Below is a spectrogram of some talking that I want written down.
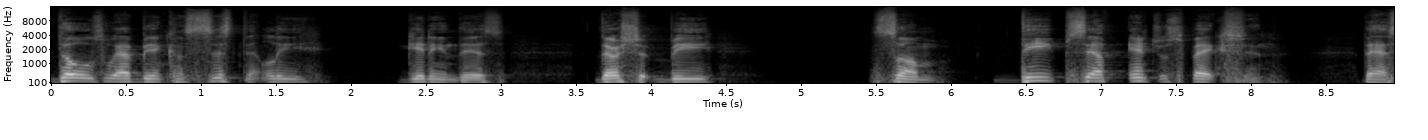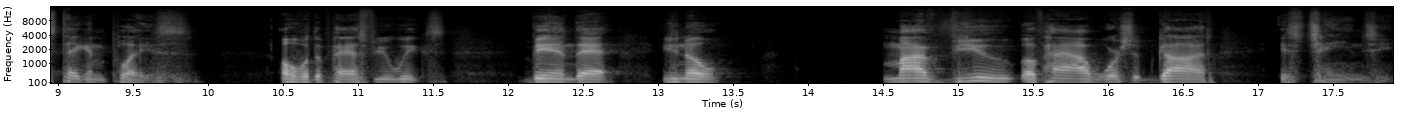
those who have been consistently getting this, there should be some deep self introspection that has taken place over the past few weeks. Being that, you know, my view of how I worship God is changing.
